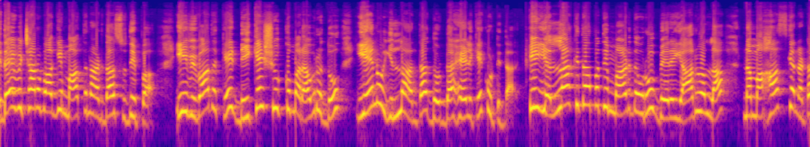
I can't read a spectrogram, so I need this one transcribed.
ಇದೇ ವಿಚಾರವಾಗಿ ಮಾತನಾಡಿದ ಸುದೀಪ್, ಈ ವಿವಾದಕ್ಕೆ ಡಿ ಕೆ ಶಿವಕುಮಾರ್ ಅವರದ್ದು ಏನು ಇಲ್ಲ ಅಂತ ದೊಡ್ಡ ಹೇಳಿಕೆ ಕೊಟ್ಟಿದ್ದಾರೆ. ಈ ಎಲ್ಲಾ ಕಿತಾಪತಿ ಮಾಡಿದವರು ಬೇರೆ ಯಾರು ಅಲ್ಲ, ನಮ್ಮ ಹಾಸ್ಯ ನಟ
